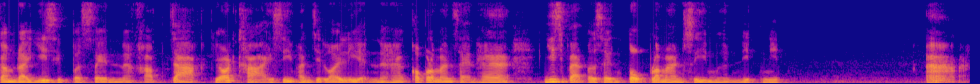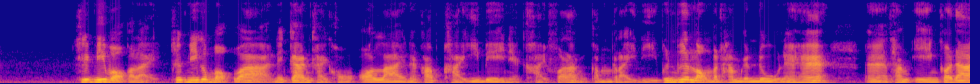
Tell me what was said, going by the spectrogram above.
กำไร 20%นะครับ จากยอดขาย 4,700 เหรียญนะฮะ ก็ประมาณแสนห้า28%ตกประมาณ 40,000 นิดนิดอ่า คลิปนี้บอกอะไร คลิปนี้ก็บอกว่าในการขายของออนไลน์นะครับ ขาย eBay เนี่ย ขายฝรั่งกำไรดี เพื่อนๆลองมาทำกันดูนะฮะทำเองก็ได้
